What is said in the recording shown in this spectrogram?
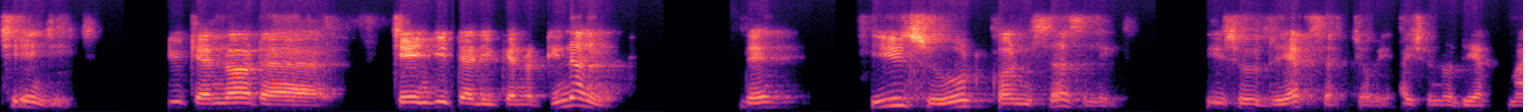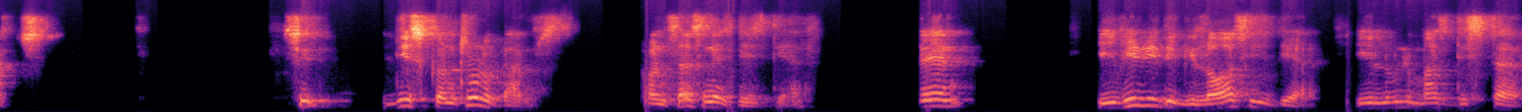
change it. You cannot uh, change it and you cannot deny it then you should consciously, you should react such a way. I should not react much. See, this control comes, consciousness is there, then even if the loss is there, you must disturb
